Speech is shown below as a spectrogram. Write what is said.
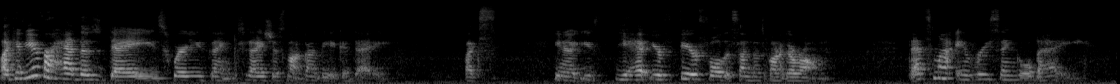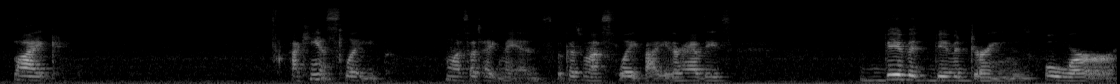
Like, have you ever had those days where you think today's just not going to be a good day? Like, you know, you you have you're fearful that something's going to go wrong. That's my every single day. Like, I can't sleep unless I take meds because when I sleep, I either have these vivid, vivid dreams or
